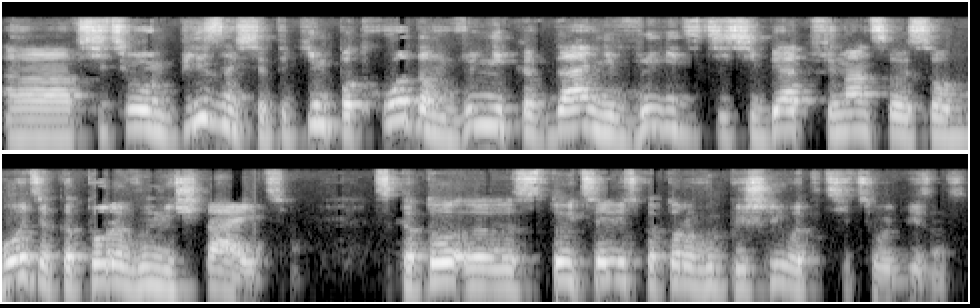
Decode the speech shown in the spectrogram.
э, в сетевом бизнесе, таким подходом вы никогда не выведете себя к финансовой свободе, о которой вы мечтаете с, э, с той целью, с которой вы пришли в этот сетевой бизнес.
